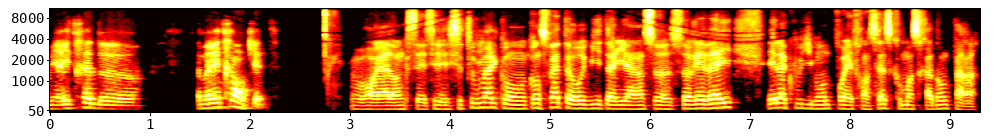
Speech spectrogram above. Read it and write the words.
mériterait, de, ça mériterait enquête. Voilà, donc c'est tout le mal qu'on souhaite au rugby italien, ce, ce, réveil. Et la Coupe du Monde pour les Françaises commencera donc par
